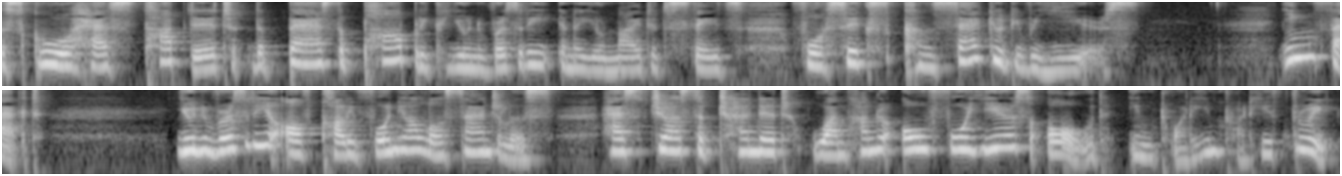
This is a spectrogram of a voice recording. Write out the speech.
the school has topped it the best public university in the United States for six consecutive years. In fact, University of California, Los Angeles has just turned 104 years old in 2023.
